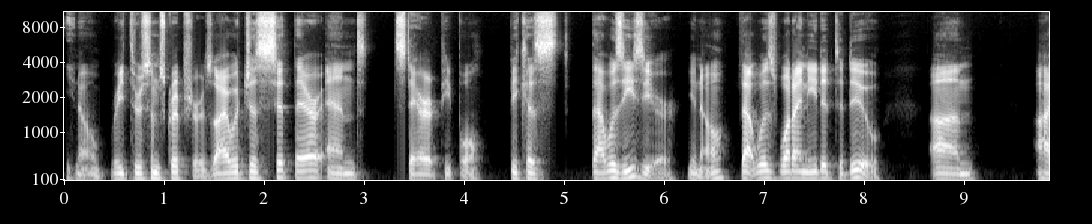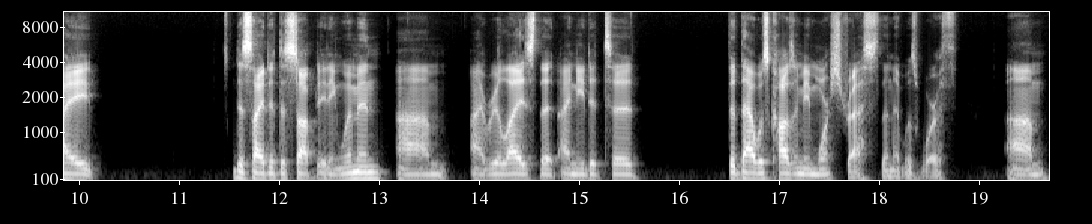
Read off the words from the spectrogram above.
you know, read through some scriptures. I would just sit there and stare at people because that was easier, you know, that was what I needed to do um, I decided to stop dating women. Um, I realized that I needed to that that was causing me more stress than it was worth. Um,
